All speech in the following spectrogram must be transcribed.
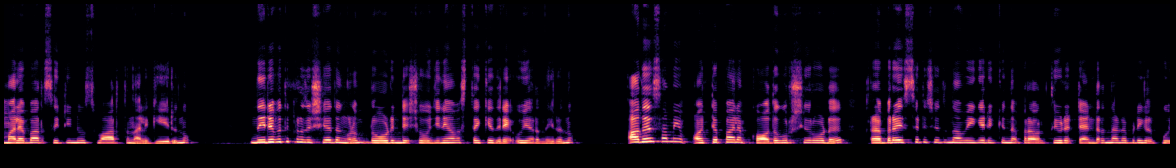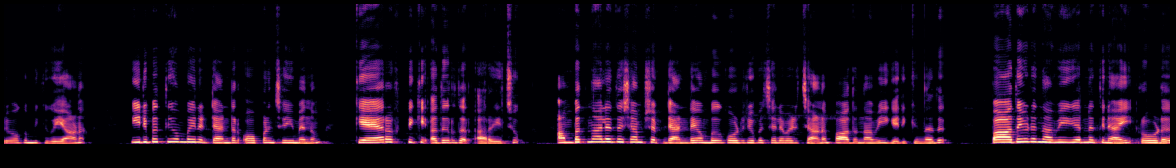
മലബാർ സിറ്റി ന്യൂസ് വാർത്ത നൽകിയിരുന്നു. നിരവധി പ്രതിഷേധങ്ങളും റോഡിന്റെ ശോചനീയാവസ്ഥയ്ക്കെതിരെ ഉയർന്നിരുന്നു. അതേസമയം ഒറ്റപ്പാലം കോതകുർശി റോഡ് റബ്ബറൈസ്ഡ് ചെയ്ത് നവീകരിക്കുന്ന പ്രവൃത്തിയുടെ ടെൻഡർ നടപടികൾ പുരോഗമിക്കുകയാണ്. ഇരുപത്തിയൊമ്പതിന് ടെൻഡർ ഓപ്പൺ ചെയ്യുമെന്നും കെ ആർ എഫ് പിക്ക് അധികൃതർ അറിയിച്ചു. അമ്പത്തിനാല് ദശാംശം രണ്ട് ഒമ്പത് കോടി രൂപ ചെലവഴിച്ചാണ് പാത നവീകരിക്കുന്നത്. പാതയുടെ നവീകരണത്തിനായി road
